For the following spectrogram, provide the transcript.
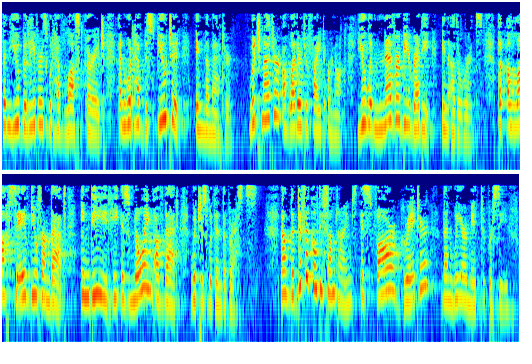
then you believers would have lost courage and would have disputed in the matter. Which matter? Of whether to fight or not. You would never be ready, in other words. But Allah saved you from that. Indeed, He is knowing of that which is within the breasts. Now the difficulty sometimes is far greater than we are made to perceive.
